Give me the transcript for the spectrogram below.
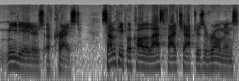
mediators of Christ. Some people call the last five chapters of Romans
